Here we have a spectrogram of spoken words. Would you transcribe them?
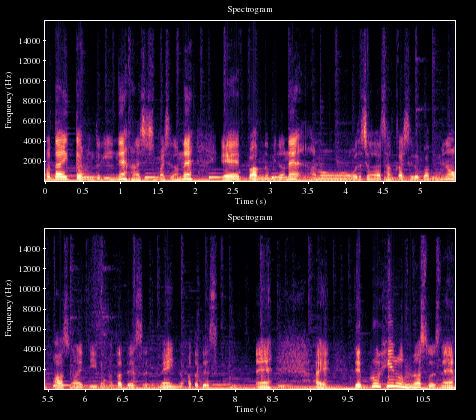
これ第1回目の時にね、話しましたよね、えー、番組のね、あのー、私が参加している番組のパーソナリティの方です。メインの方です。ね。はい。で、プロフィールを見ますとですね、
